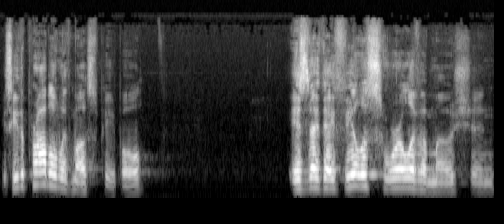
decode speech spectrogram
You see, the problem with most people is that they feel a swirl of emotion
